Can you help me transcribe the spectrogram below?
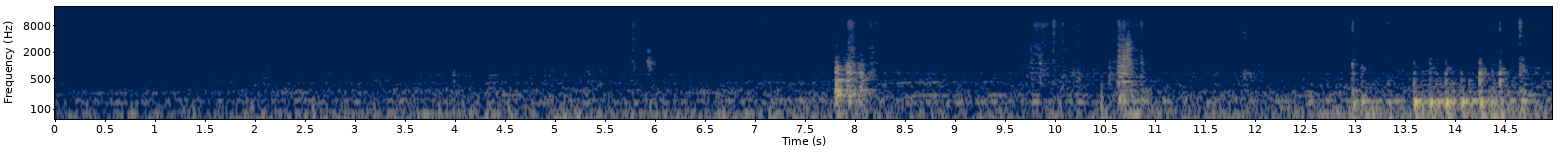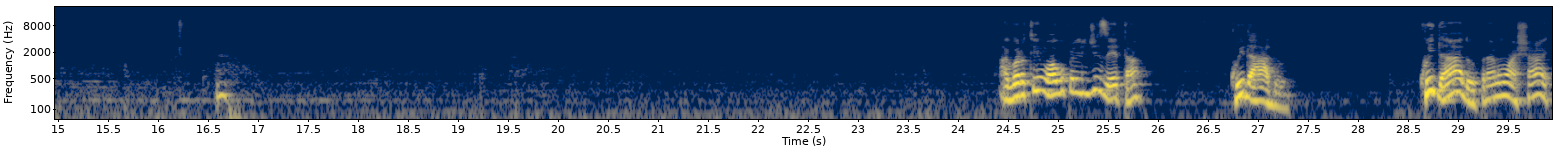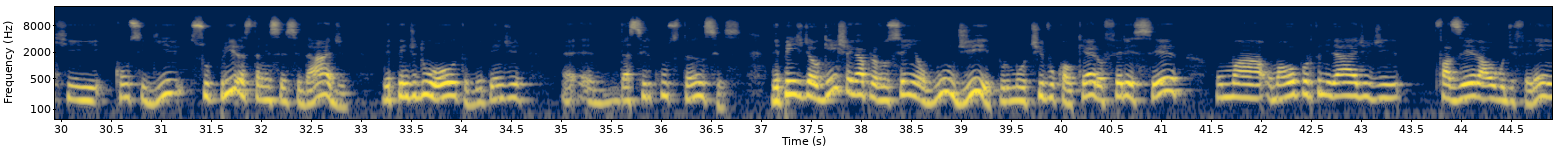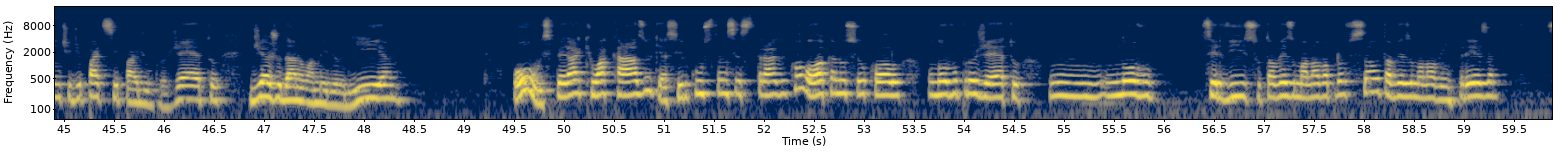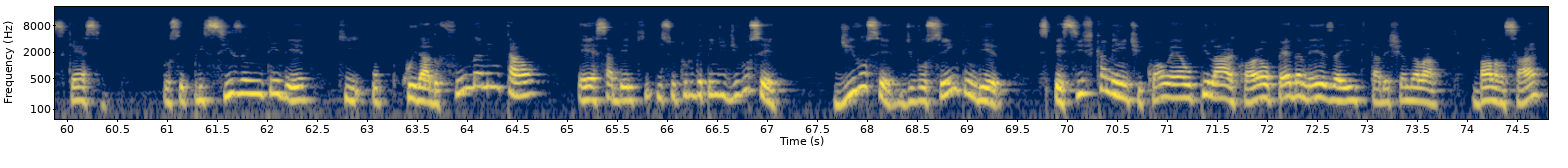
Agora eu tenho algo para lhe dizer, tá? Cuidado. Cuidado para não achar que conseguir suprir esta necessidade depende do outro, depende é, é das circunstâncias. Depende de alguém chegar para você em algum dia, por motivo qualquer, oferecer uma, uma oportunidade de fazer algo diferente, de participar de um projeto, de ajudar numa melhoria. Ou esperar que o acaso, que as circunstâncias traga coloca no seu colo um novo projeto, um, um novo serviço, talvez uma nova profissão, talvez uma nova empresa. Esquece. Você precisa entender que o cuidado fundamental é saber que isso tudo depende de você. De você, de você entender especificamente qual é o pilar, qual é o pé da mesa aí que está deixando ela balançar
